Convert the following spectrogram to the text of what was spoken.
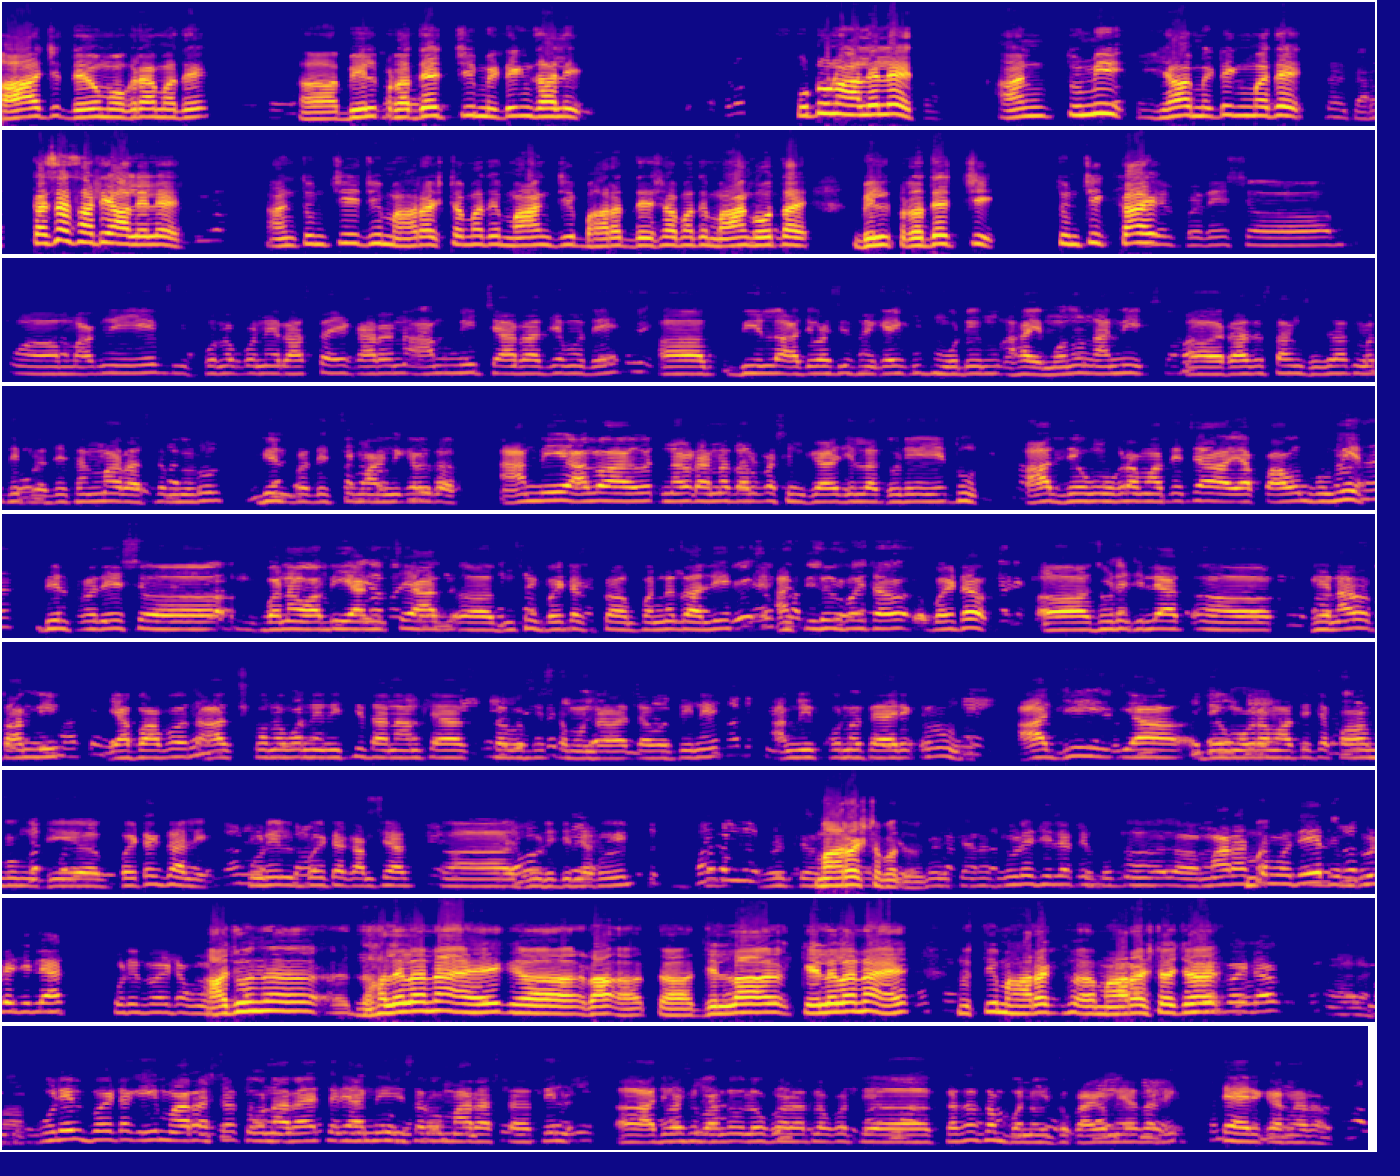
आज देवमोगऱ्यामध्ये भिल प्रदेशची मीटिंग झाली. कुठून आलेले आहेत? आणि तुम्ही ह्या मीटिंगमध्ये कशासाठी आलेले आहेत? आणि तुमची जी महाराष्ट्रामध्ये मांग जी भारत देशामध्ये मांग होत आहे भिल प्रदेशची तुमची काय प्रदेश मागणी पूर्णपणे रास्त आहे कारण आम्ही चार राज्यामध्ये बिल आदिवासी संख्या ही खूप मोठी आहे. म्हणून आम्ही राजस्थान गुजरात मध्य प्रदेश आणि महाराष्ट्र मिळून बिल प्रदेशची मागणी करत आहोत. आम्ही आलो आहोत नरडाणा तालुका शिंदखेडा जिल्हा धुळे येथून. आज देवमोगरा मातेच्या या पावनभूमीत बिल प्रदेश बनाव अभियानची आज दुसरी बैठक संपन्न झाली. आणि पुढील बैठक बैठक धुळे जिल्ह्यात घेणार आहोत आम्ही. याबाबत आज पूर्णपणे निश्चित आणि आमच्या सर्व शिष्ट मंडळाच्या वतीने आम्ही पूर्ण तयारी करून आज जी या देवमोगरा मातेच्या पावनभूमीची बैठक झाली. पुढील बैठक आमच्या धुळे जिल्ह्यात होईल. महाराष्ट्रामध्ये धुळे जिल्ह्यातील महाराष्ट्रामध्ये धुळे जिल्ह्यात बैठक होईल. अजून झालेलं नाही जिल्हा केलेला नाही आहे. नुसती महाराष्ट्र महाराष्ट्राच्या बैठक पुढील बैठक ही महाराष्ट्रात होणार आहे. तरी आम्ही सर्व महाराष्ट्रातील आदिवासी बांधव लवकरात लवकर कसा संपन्न होईल तो कायम यासाठी तयारी करणार आहोत.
